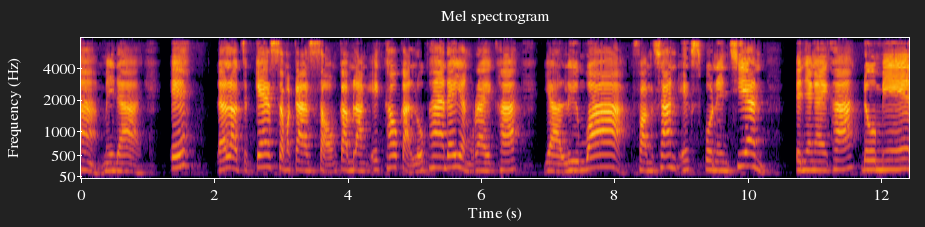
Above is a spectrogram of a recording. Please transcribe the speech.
5ไม่ได้ เอ๊ะ แล้วเราจะแก้สมการ 2กำลัง x เท่ากับลบ5ได้อย่างไรคะ อย่าลืมว่าฟังก์ชัน exponential เป็นยังไงคะ โดเมน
